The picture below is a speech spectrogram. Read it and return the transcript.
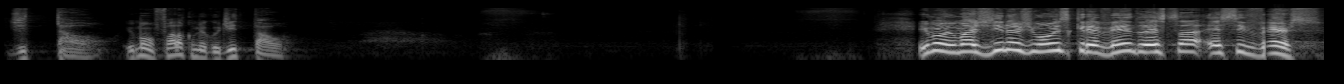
de tal. Irmão, fala comigo, de tal. Irmão, imagina João escrevendo essa, esse verso.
